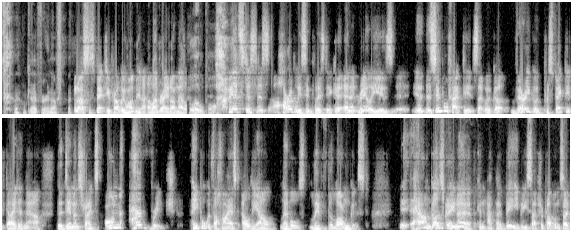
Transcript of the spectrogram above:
okay, fair enough. but I suspect you probably want me to elaborate on that a little, Paul. I mean, that's just, just horribly simplistic. And it really is. Uh, the simple fact is that we've got very good prospective data now that demonstrates on average, people with the highest LDL levels live the longest. How on God's green earth can ApoB be such a problem? So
